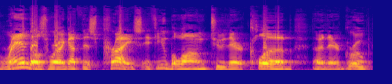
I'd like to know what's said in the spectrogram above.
Randall's, where I got this price, if you belong to their club or their group,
